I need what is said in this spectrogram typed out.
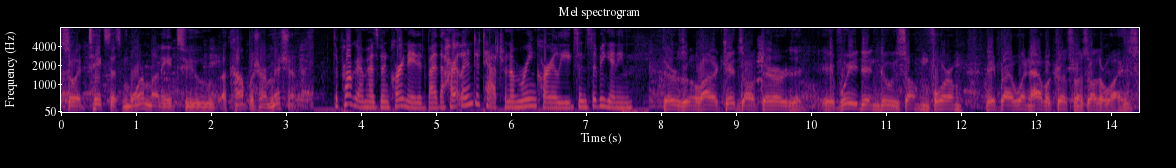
So it takes us more money to accomplish our mission. The program has been coordinated by the Heartland Detachment of Marine Corps League since the beginning. There's a lot of kids out there that if we didn't do something for them, they probably wouldn't have a Christmas otherwise.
